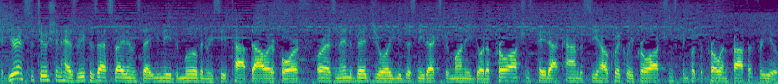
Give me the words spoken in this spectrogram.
If your institution has repossessed items that you need to move and receive top dollar for, or as an individual you just need extra money, go to ProAuctionspay.com to see how quickly Pro Auctions can put the pro in profit for you.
